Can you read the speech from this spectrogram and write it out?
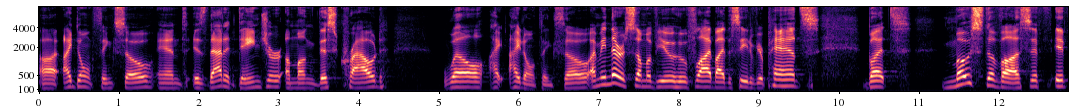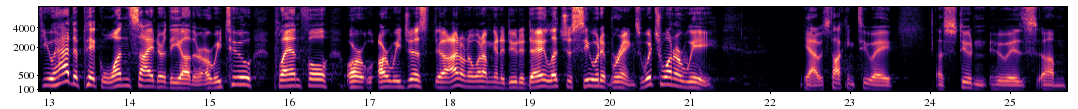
Uh, I don't think so. And is that a danger among this crowd? Well, I, I don't think so. I mean, there are some of you who fly by the seat of your pants, but most of us, if, if you had to pick one side or the other, are we too planful or are we just, I don't know what I'm going to do today, let's just see what it brings? Which one are we? Yeah, I was talking to a, a student who is, um,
